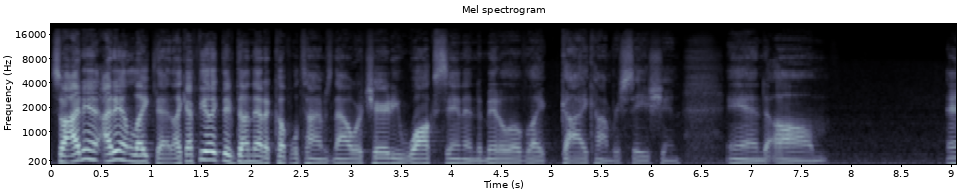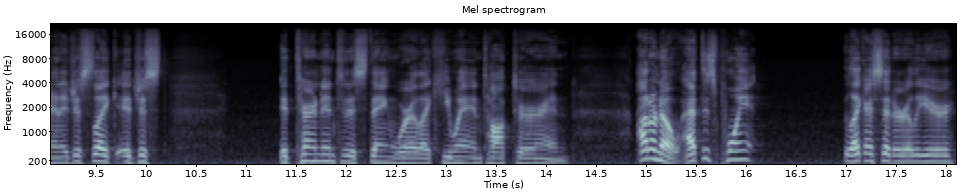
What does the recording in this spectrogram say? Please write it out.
So I didn't, I didn't like that. Like I feel like they've done that a couple times now, where Charity walks in in the middle of like guy conversation, and um, and it just like it just, it turned into this thing where like he went and talked to her, and I don't know. At this point, like I said earlier,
